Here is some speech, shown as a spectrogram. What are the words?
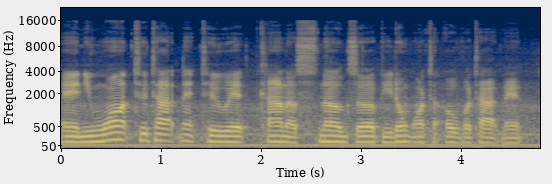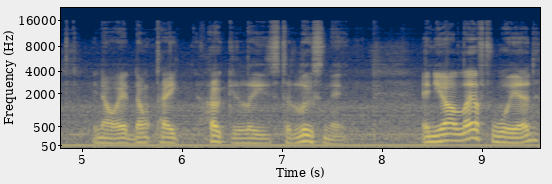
And you want to tighten it to it kind of snugs up. You don't want to over tighten it. You know, it don't take Hercules to loosen it. And you are left with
